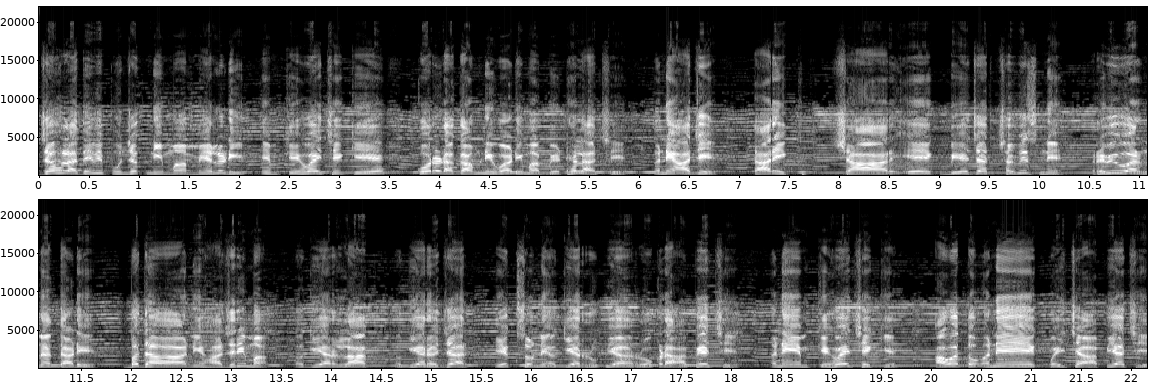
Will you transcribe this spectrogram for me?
જહલા દેવી પૂંજકની માં મેલડી એમ કહેવાય છે કે કોરડા ગામની વાડીમાં બેઠેલા છે અને આજે તારીખ ચાર એક બે હજાર છવ્વીસને રવિવારના દાડે બધાની હાજરીમાં અગિયાર લાખ, અગિયાર હજાર, એકસો ને અગિયાર રૂપિયા રોકડા આપે છે. અને એમ કહેવાય છે કે આવા તો અનેક પૈસા આપ્યા છે.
